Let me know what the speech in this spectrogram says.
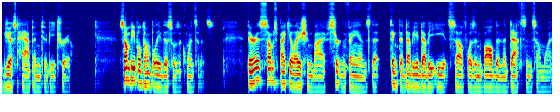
just happened to be true. Some people don't believe this was a coincidence. There is some speculation by certain fans that think the WWE itself was involved in the deaths in some way,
